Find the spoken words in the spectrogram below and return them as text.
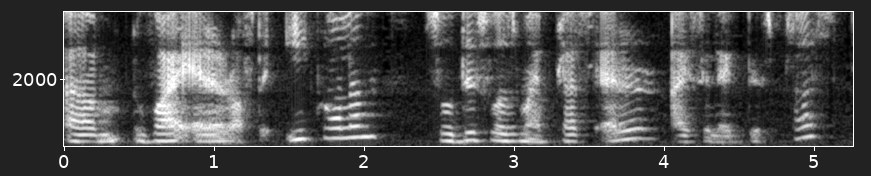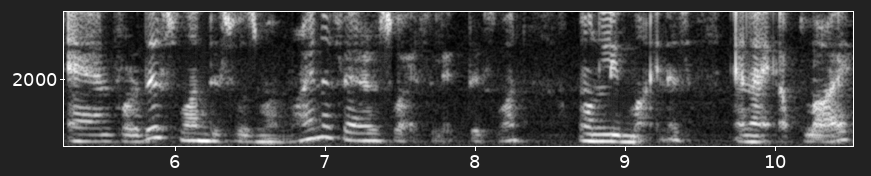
um, y error of the e column. So this was my plus error. I select this plus. And for this one this was my minus error. So I select this one only minus and I apply.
